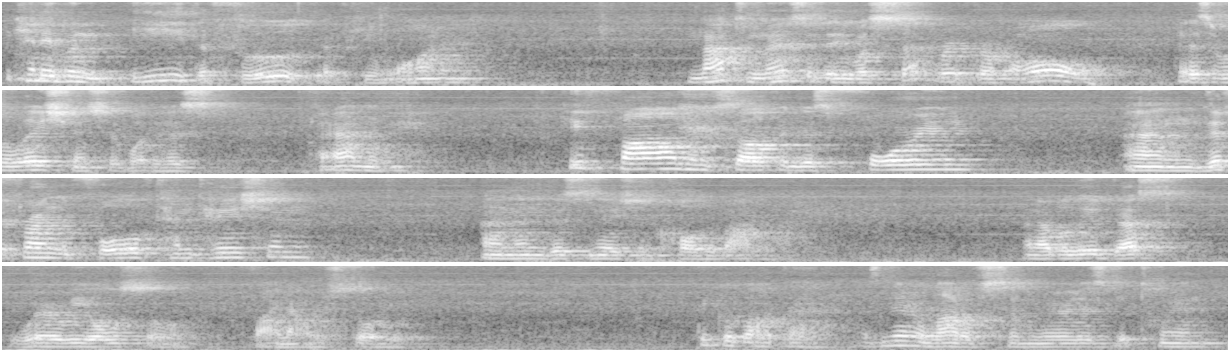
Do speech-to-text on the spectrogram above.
He can't even eat the food that he wanted. Not to mention that he was separate from all his relationship with his family. He found himself in this foreign and different, full of temptation, and in this nation called Babylon. And I believe that's where we also find our story. Think about that. Isn't there a lot of similarities between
